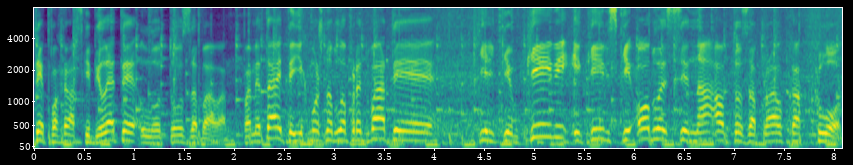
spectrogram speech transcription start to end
типографські білети Лото Забава. Пам'ятаєте, їх можна було придбати тільки в Києві і Київській області на автозаправках Клод.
